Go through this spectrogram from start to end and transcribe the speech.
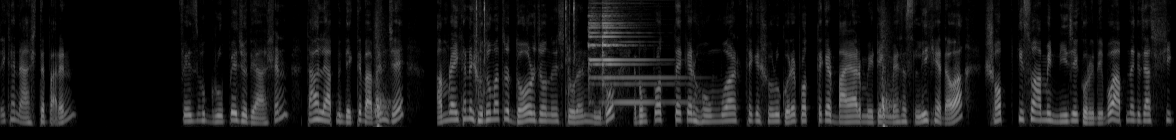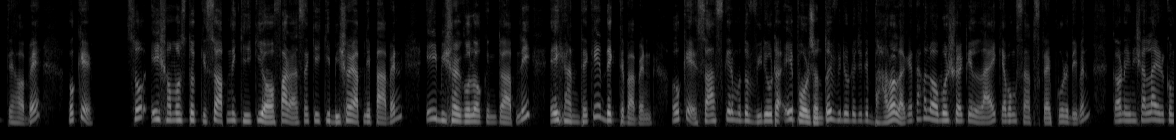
এখানে আসতে পারেন। ফেসবুক গ্রুপে যদি আসেন, তাহলে আপনি দেখতে পাবেন যে আমরা এখানে শুধুমাত্র জনের স্টুডেন্ট নিব এবং প্রত্যেকের হোমওয়ার্ক থেকে শুরু করে প্রত্যেকের বায়ার মিটিং মেসেজ লিখে দেওয়া সব কিছু আমি নিজে করে দিব। আপনাকে যা শিখতে হবে ওকে সো এই সমস্ত কিছু আপনি কি কি অফার আছে, কি কি বিষয় আপনি পাবেন, এই বিষয়গুলো কিন্তু আপনি এইখান থেকে দেখতে পাবেন। ওকে? সো আজকের মতো ভিডিওটা এই পর্যন্তই। ভিডিওটা যদি ভালো লাগে তাহলে অবশ্যই একটি লাইক এবং সাবস্ক্রাইব করে দিবেন। কারণ ইনশাল্লাহ এরকম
